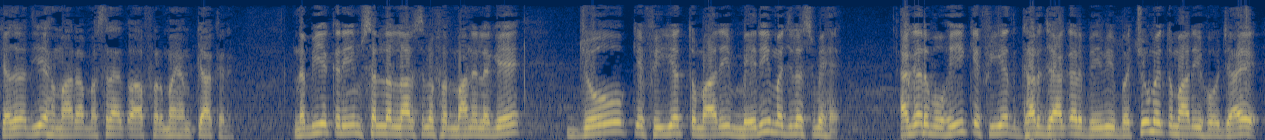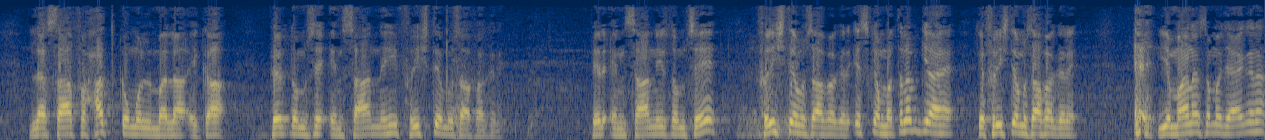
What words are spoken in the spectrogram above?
کہ حضرت، یہ ہمارا مسئلہ ہے تو آپ فرمائیں ہم کیا کریں؟ نبی کریم صلی اللہ علیہ وسلم فرمانے لگے، جو کیفیت تمہاری میری مجلس میں ہے، اگر وہی کیفیت گھر جا کر بیوی بچوں میں تمہاری ہو جائے لصافحت کو مل پھر تم سے انسان نہیں، فرشتے مسافہ کریں۔ پھر انسان نہیں، تم سے فرشتے مسافہ کریں۔ اس کا مطلب کیا ہے کہ فرشتے مسافہ کریں؟ یہ معنی سمجھ آئے گا نا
